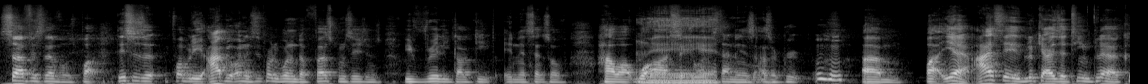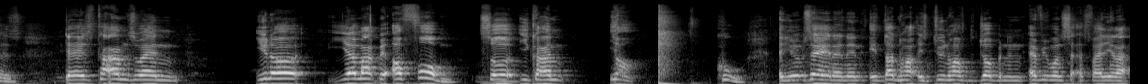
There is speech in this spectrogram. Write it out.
surface levels, but this is a, probably. I'll be honest. It's probably one of the first conversations we've really dug deep in the sense of how our, what our Yeah, sexual yeah. understanding is as a group. Um, but yeah, I say look at it as a team player because there's times when you know you might be off form, so you can yo. Cool, and you know what I'm saying, and then it done. half- It's doing half the job, and then everyone's satisfied. And you're like,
